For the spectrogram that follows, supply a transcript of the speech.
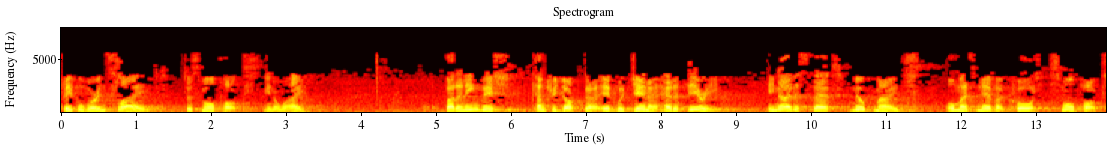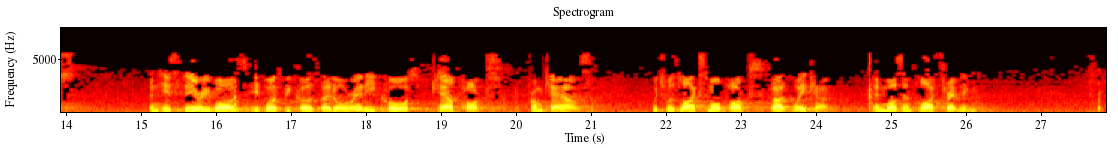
People were enslaved to smallpox in a way. But an English country doctor, Edward Jenner, had a theory. He noticed that milkmaids almost never caught smallpox. And his theory was it was because they'd already caught cowpox from cows, which was like smallpox but weaker and wasn't life threatening.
